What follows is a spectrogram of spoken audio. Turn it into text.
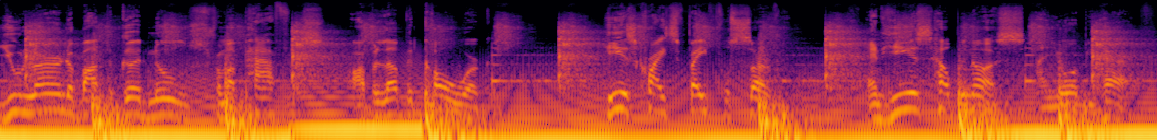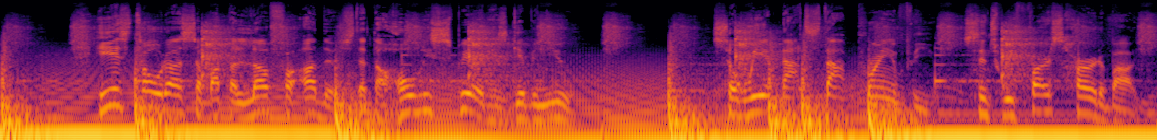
You learned about the good news from Epaphras, our beloved co worker. He is Christ's faithful servant, and he is helping us on your behalf. He has told us about the love for others that the Holy Spirit has given you. So we have not stopped praying for you since we first heard about you.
